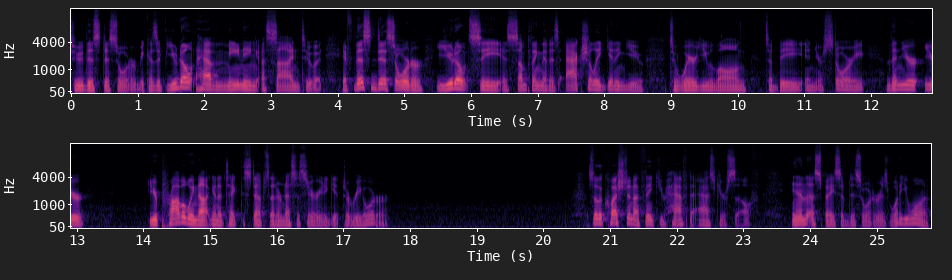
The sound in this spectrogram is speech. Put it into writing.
to this disorder because if you don't have meaning assigned to it, if this disorder you don't see is something that is actually getting you to where you long to be in your story, then you're you're you're probably not going to take the steps that are necessary to get to reorder. So, the question I think you have to ask yourself in a space of disorder is what do you want?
